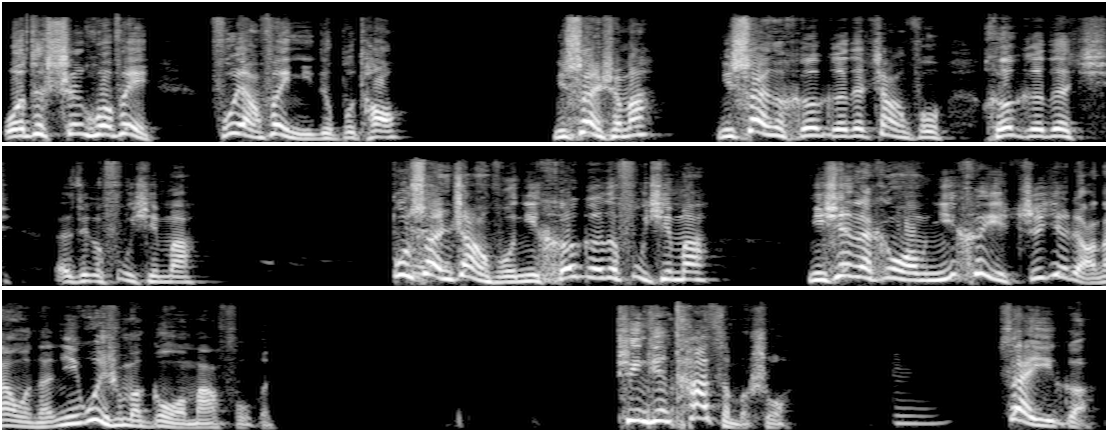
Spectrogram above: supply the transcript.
我的生活费、抚养费你都不掏，你算什么？你算个合格的丈夫、合格的妻呃这个父亲吗？不算丈夫，你合格的父亲吗？你现在跟我，你可以直截了当问他，你为什么跟我妈复婚？听听他怎么说。嗯，再一个，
